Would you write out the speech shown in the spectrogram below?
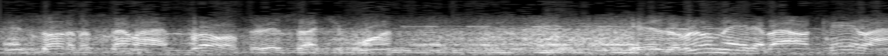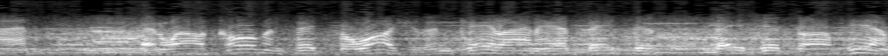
and sort of a semi-pro, if there is such a one, is a roommate of Al Kaline. And while Coleman pitched for Washington, Kaline had base hits, base hits off him,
